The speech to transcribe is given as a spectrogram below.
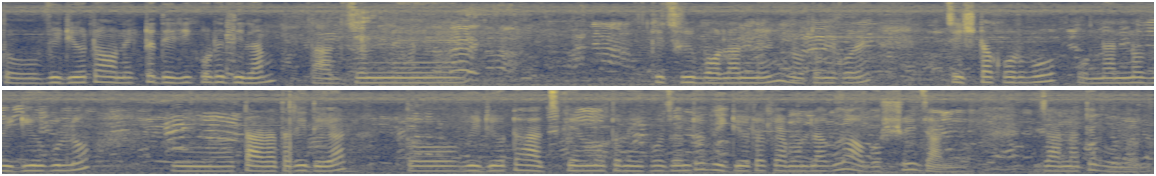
তো ভিডিওটা অনেকটা দেরি করে দিলাম তার জন্যে কিছুই বলার নেই নতুন করে চেষ্টা করব অন্যান্য ভিডিওগুলো তাড়াতাড়ি দেওয়ার তো ভিডিওটা আজকের মতন এই পর্যন্ত ভিডিওটা কেমন লাগল অবশ্যই জানিও জানাতে ভুলো না।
